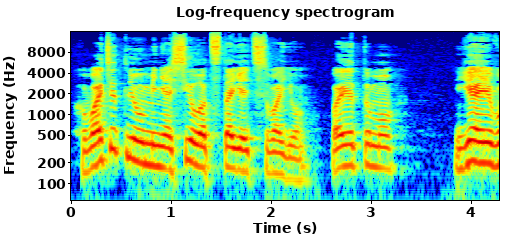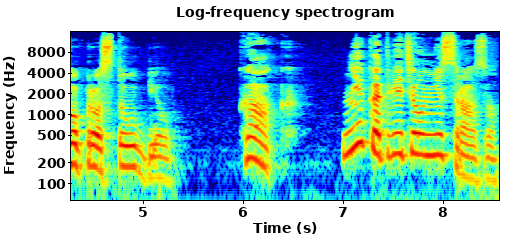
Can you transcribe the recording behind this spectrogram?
хватит ли у меня сил отстоять свое. Поэтому я его просто убил. Как? Ник ответил не сразу,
